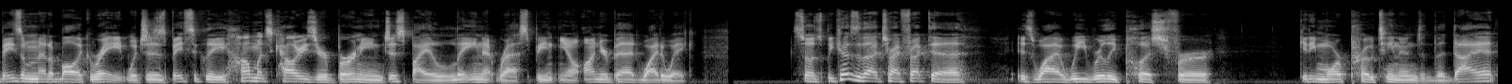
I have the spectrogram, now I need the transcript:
basal metabolic rate, which is basically how much calories you're burning just by laying at rest, being you know on your bed, wide awake. So it's because of that trifecta is why we really push for getting more protein into the diet.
